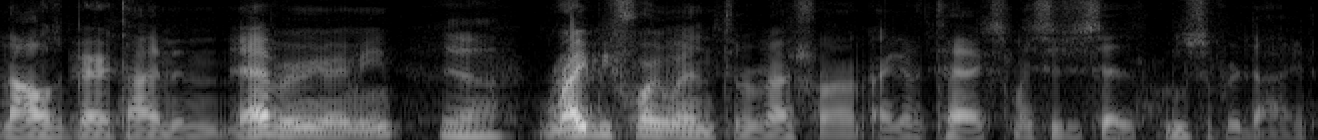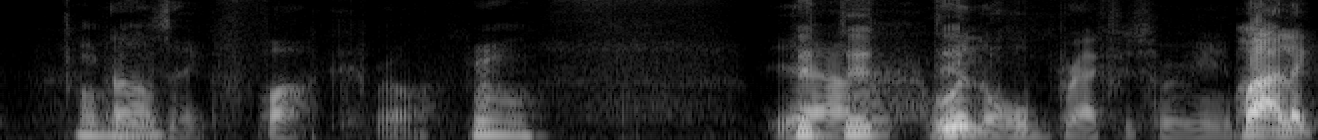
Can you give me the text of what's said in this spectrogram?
now is a better time than never." You know what I mean? Yeah. Right before we went to the restaurant, I got a text. My sister said Lucifer died, Oh, and I was like, "Fuck, bro." Bro. Yeah, did- ruined the whole breakfast for me. But like,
